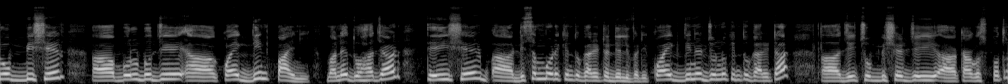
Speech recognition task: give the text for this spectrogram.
চব্বিশের বলব যে কয়েকদিন পায়নি। মানে দু হাজার তেইশের ডিসেম্বরে কিন্তু গাড়িটা ডেলিভারি। কয়েকদিনের জন্য কিন্তু গাড়িটা যেই চব্বিশের যেই কাগজপত্র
